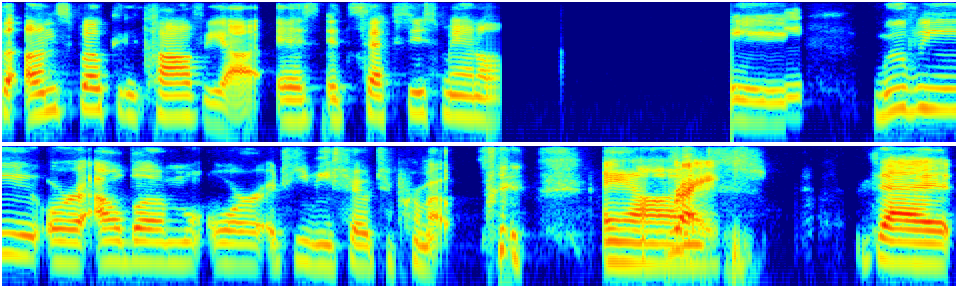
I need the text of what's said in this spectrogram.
the unspoken caveat is it's Sexiest Man Alive, a movie or album or a TV show to promote, and Right. that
